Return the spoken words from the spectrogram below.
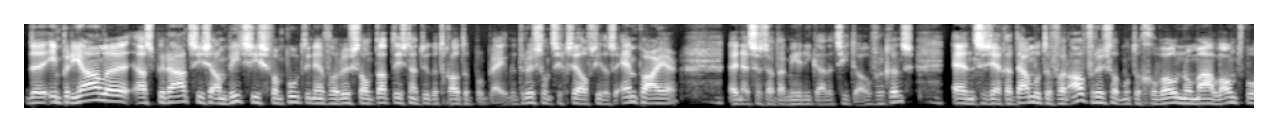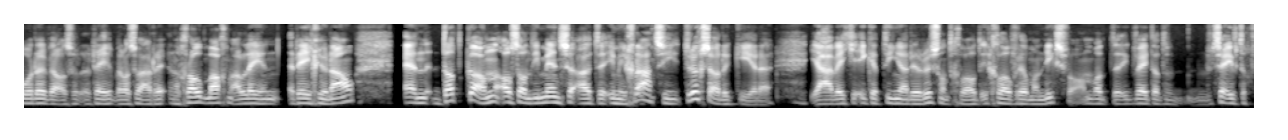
de imperiale aspiraties, ambities van Poetin en van Rusland, dat is natuurlijk het grote probleem. Dat Rusland zichzelf ziet als empire, en net zoals dat Amerika dat ziet overigens. En ze zeggen, daar moeten vanaf, Rusland moet een gewoon normaal land worden, weliswaar een grootmacht, maar alleen regionaal. En dat kan als dan die mensen uit de immigratie terug zouden keren. Ja, weet je, ik heb tien jaar in Rusland gewoond, ik geloof er helemaal niks van, want ik weet dat 70,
